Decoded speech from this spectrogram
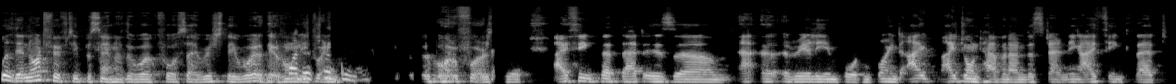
Well, they're not 50% of the workforce. I wish they were. They're only 20 the workforce. I think that that is um, a, a, really important point. I, I don't have an understanding. I think that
